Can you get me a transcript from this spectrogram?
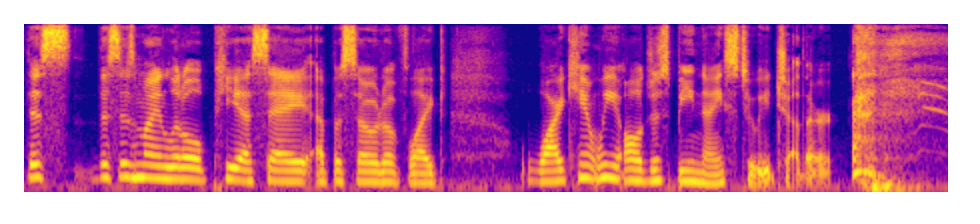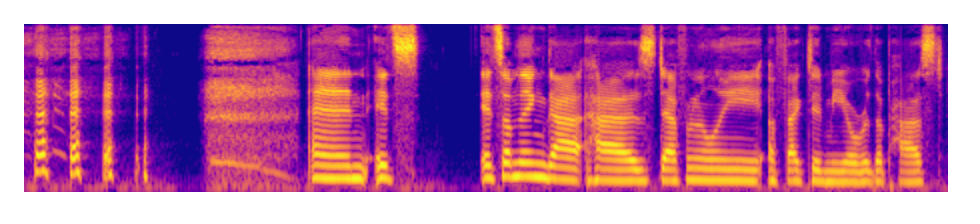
this this is my little PSA episode of like why can't we all just be nice to each other? and it's it's something that has definitely affected me over the past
